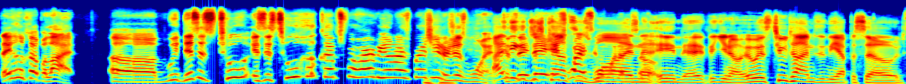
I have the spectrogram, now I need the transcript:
they hook up a lot. Uh, we, this is two. Is this two hookups for Harvey on our spreadsheet, or just one? I think they- it just they- counts as in one. In uh, you know, it was two times in the episode,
